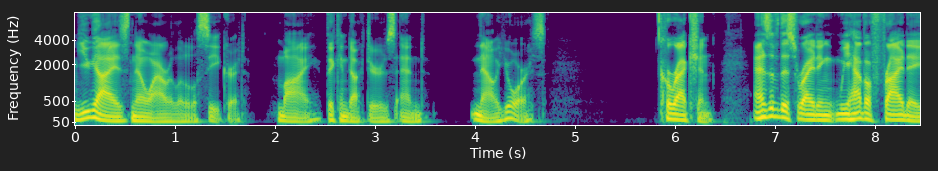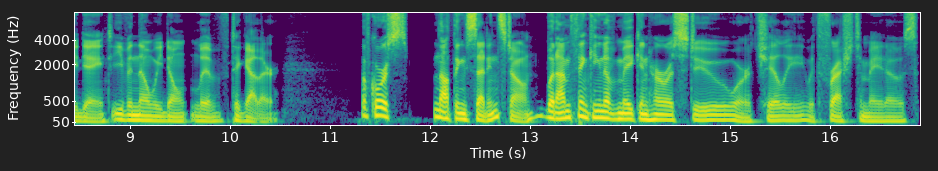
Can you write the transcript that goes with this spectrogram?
You guys know our little secret my, the conductor's, and now yours. Correction. As of this writing, we have a Friday date, even though we don't live together. Of course, nothing's set in stone, but I'm thinking of making her a stew or a chili with fresh tomatoes.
